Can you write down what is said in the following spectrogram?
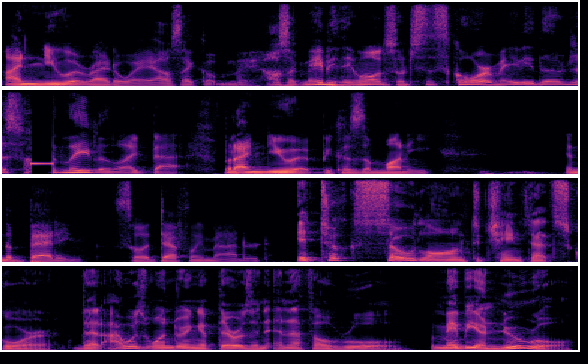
I knew it right away. I was like, oh, I was like, maybe they won't switch the score. Maybe they'll just leave it like that. But I knew it because the money and the betting. So it definitely mattered. It took so long to change that score that I was wondering if there was an NFL rule, maybe a new rule,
